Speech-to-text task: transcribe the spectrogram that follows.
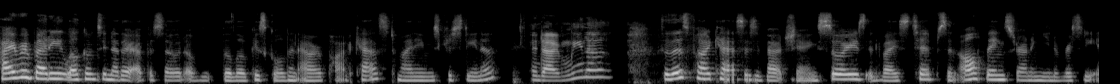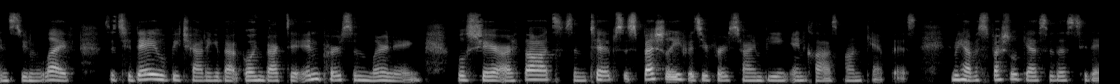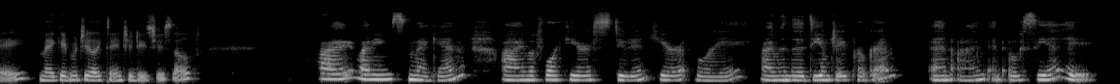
Hi, everybody. Welcome to another episode of the Locust Golden Hour podcast. My name is Christina. And I'm Lena. So, this podcast is about sharing stories, advice, tips, and all things surrounding university and student life. So, today we'll be chatting about going back to in person learning. We'll share our thoughts, some tips, especially if it's your first time being in class on campus. And we have a special guest with us today. Megan, would you like to introduce yourself? Hi, my name's Megan. I'm a fourth year student here at Laurier. I'm in the DMJ program and I'm an OCA.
